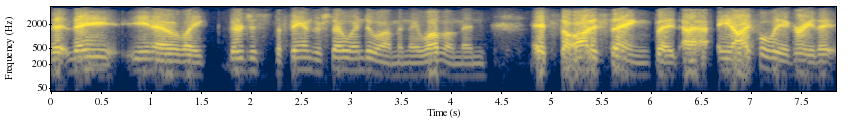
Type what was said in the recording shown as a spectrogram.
That they, you know, like they're just the fans are so into them and they love them and it's the oddest thing. But uh, you know, I fully agree that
